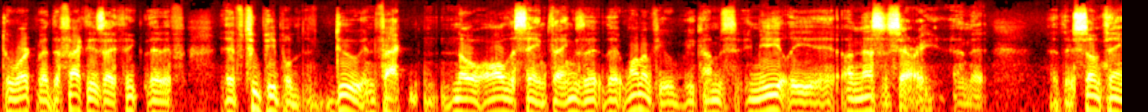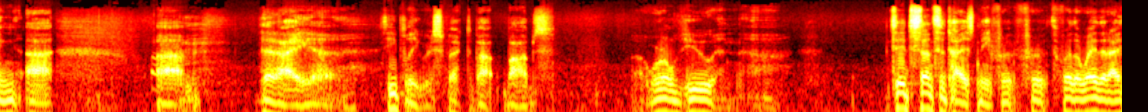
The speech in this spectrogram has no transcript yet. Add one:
to work. But the fact is, I think that if if two people do in fact know all the same things, that, that one of you becomes immediately uh, unnecessary, and that that there's something uh, um, that I uh, deeply respect about Bob's uh, worldview and. It sensitized me for, for, for the way that I,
